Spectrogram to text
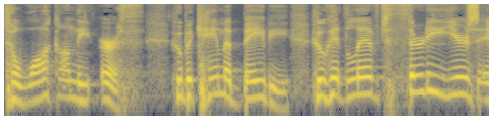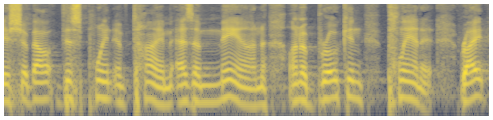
to walk on the earth, who became a baby, who had lived 30 years ish about this point of time as a man on a broken planet, right?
